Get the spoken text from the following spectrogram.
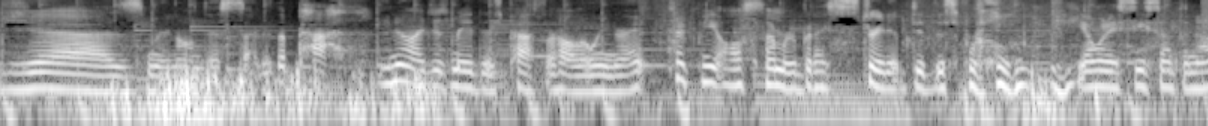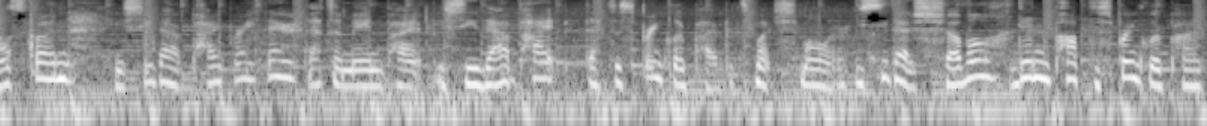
Jasmine on this side of the path. You know, I just made this path for Halloween, right? It took me all summer, but I straight up did this for Halloween. Y'all wanna see something else fun? You see that pipe right there? That's a main pipe. You see that pipe? That's a sprinkler pipe. It's much smaller. You see that shovel? didn't pop the sprinkler pipe,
